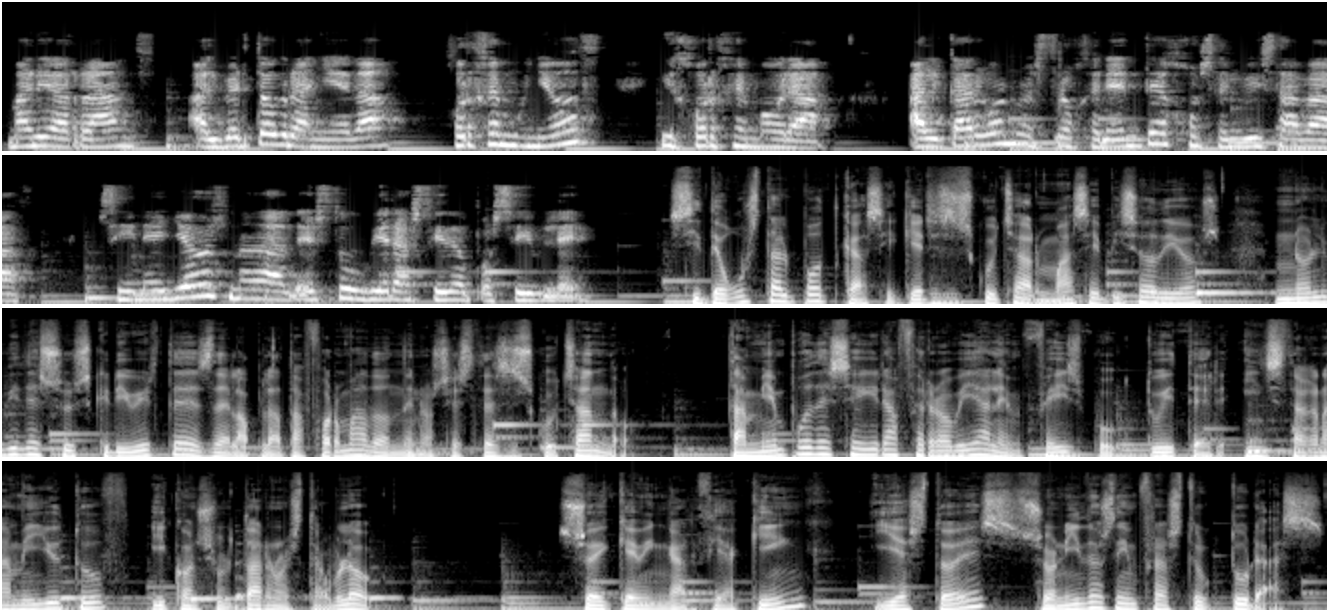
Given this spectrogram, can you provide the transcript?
María Ranz, Alberto Grañeda, Jorge Muñoz y Jorge Mora, al cargo nuestro gerente José Luis Abad. Sin ellos nada de esto hubiera sido posible. Si te gusta el podcast y quieres escuchar más episodios, no olvides suscribirte desde la plataforma donde nos estés escuchando. También puedes seguir a Ferrovial en Facebook, Twitter, Instagram y YouTube y consultar nuestro blog. Soy Kevin García King y esto es Sonidos de Infraestructuras,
